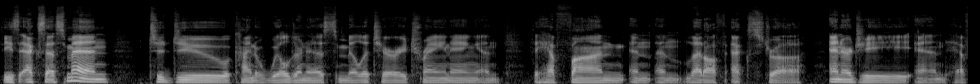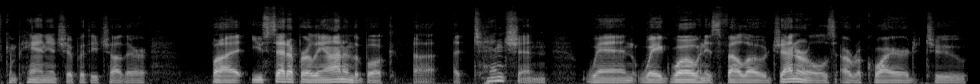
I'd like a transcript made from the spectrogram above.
these excess men to do a kind of wilderness military training and they have fun and, and let off extra energy and have companionship with each other. But you set up early on in the book uh, a tension when Wei Guo and his fellow generals are required to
